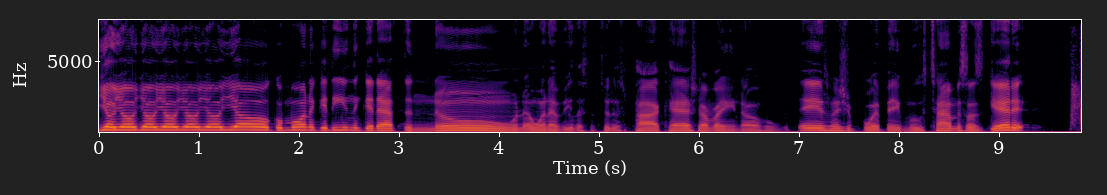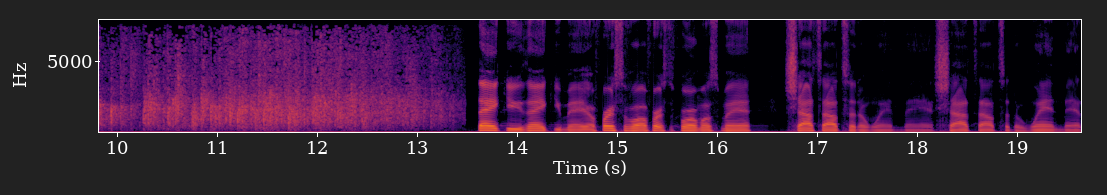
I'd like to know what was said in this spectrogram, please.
Yo, yo, yo, yo, yo, yo, yo. Good morning, good evening, good afternoon. And whenever you listen to this podcast, you already know who it is. It's your boy Big Moves Thomas. Let's get it. Thank you, thank you, man. First of all, first and foremost, man, shouts out to the win, man. Shouts out to the win, man.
